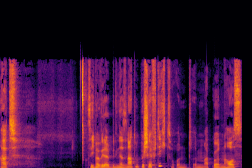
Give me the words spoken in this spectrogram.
hat sich mal wieder der Berliner Senat mit beschäftigt und im Abgeordnetenhaus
